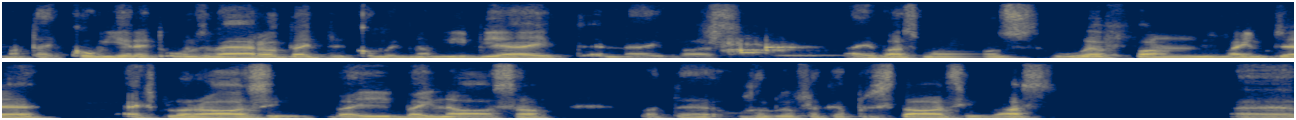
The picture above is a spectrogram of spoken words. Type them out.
want hy kom hier uit ons wêreld uit, hy kom uit Namibië uit en hy was hy was mos hoof van ruimte eksplorasie by by NASA wat 'n ongelooflike prestasie was. Uh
